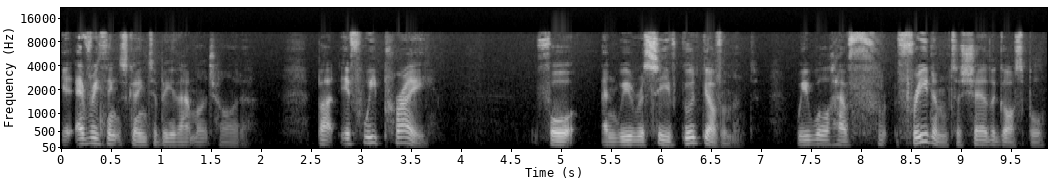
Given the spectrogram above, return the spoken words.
it, everything's going to be that much harder. But if we pray for and we receive good government, we will have freedom to share the gospel.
